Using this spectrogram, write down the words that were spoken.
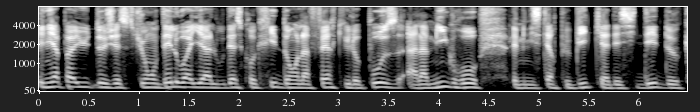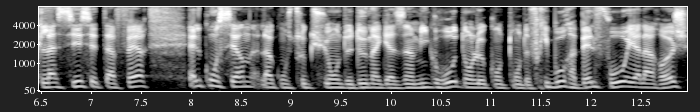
Il n'y a pas eu de gestion déloyale ou d'escroquerie dans l'affaire qui l'oppose à la Migros. Le ministère public a décidé de classer cette affaire. Elle concerne la construction de deux magasins Migros dans le canton de Fribourg, à Belfaux et à La Roche.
